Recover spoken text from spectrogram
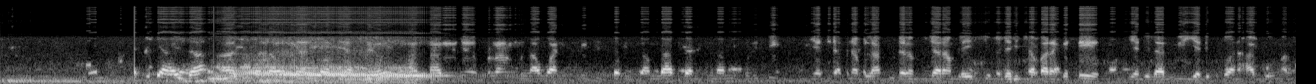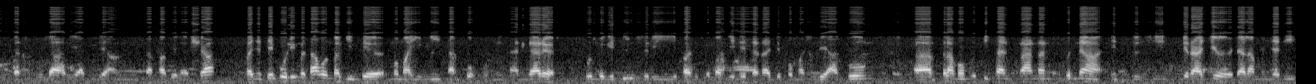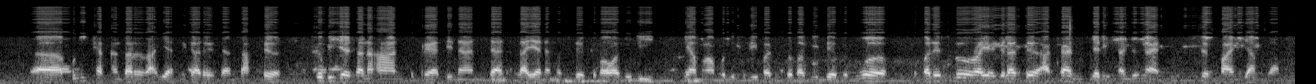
Aiza, uh, kita tahu yang luar biasa antaranya perang melawan krisis COVID-19 dan tsunami politik yang tidak pernah berlaku dalam sejarah Malaysia menjadi cabaran getih yang dilalui yang di-Pertuan Agong Sultan Abdullah Yang Apabila Shah banyak tempoh lima tahun baginda memayungi tampuk pemerintahan negara. Pun begitu, Seri Paduka Baginda dan Raja Pemasyuri Agong uh, telah membuktikan peranan sebenar institusi diraja dalam menjadi uh, pengikat antara rakyat negara dan takhta kebijaksanaan, keprihatinan dan layanan mesra ke bawah duli yang mengambil Seri Paduka Baginda berdua kepada seluruh rakyat jelata akan jadi sanjungan sepanjang zaman.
